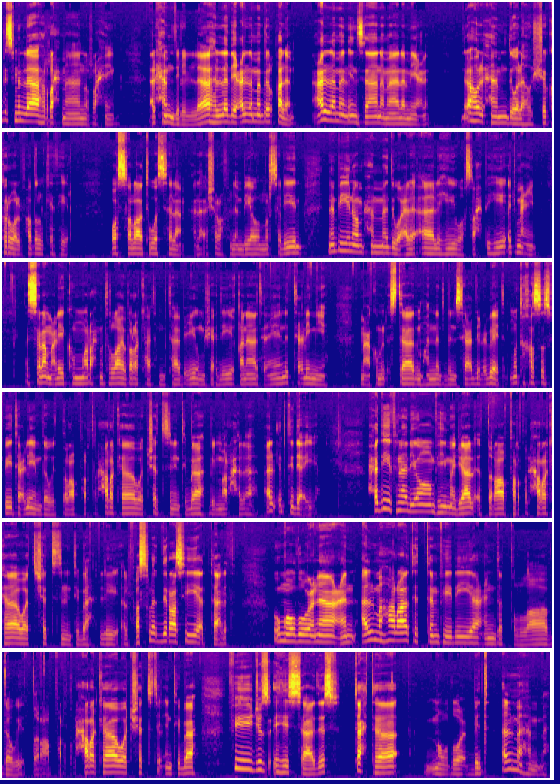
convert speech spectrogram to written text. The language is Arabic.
بسم الله الرحمن الرحيم. الحمد لله الذي علم بالقلم علم الإنسان ما لم يعلم. له الحمد وله الشكر والفضل الكثير. والصلاة والسلام على أشرف الأنبياء والمرسلين نبينا محمد وعلى آله وصحبه أجمعين. السلام عليكم ورحمة الله وبركاته متابعي ومشاهدي قناة عين التعليمية. معكم الأستاذ مهند بن سعد العبيد متخصص في تعليم ذوي اضطراب فرط الحركة وتشتت الانتباه بالمرحلة الابتدائية. حديثنا اليوم في مجال اضطراب فرط الحركة وتشتت الانتباه للفصل الدراسي الثالث وموضوعنا عن المهارات التنفيذية عند الطلاب ذوي اضطراب فرط الحركة وتشتت الانتباه في جزئه السادس تحت موضوع بدء المهمة.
